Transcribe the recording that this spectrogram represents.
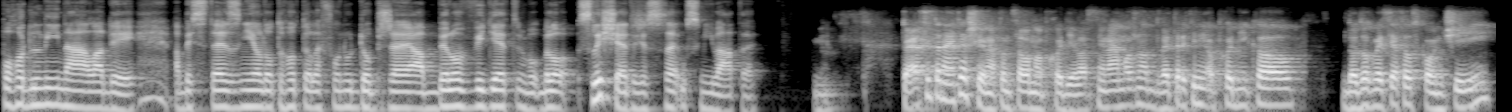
pohodlné nálady, abyste zněl do toho telefonu dobře a bylo vidět, nebo bylo slyšet, že se usmíváte? Hmm. To je asi to najťažšie na tom celom obchode. Vlastne nám možno dve tretiny obchodníkov do dvoch mesiacov skončí.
